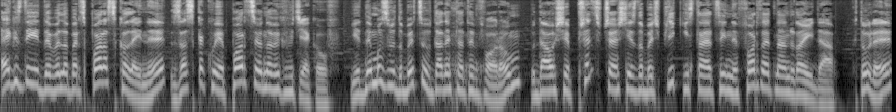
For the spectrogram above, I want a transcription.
XDA Developers po raz kolejny zaskakuje porcją nowych wycieków. Jednemu z wydobywców danych na tym forum udało się przedwcześnie zdobyć plik instalacyjny Fortnite na Androida, który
